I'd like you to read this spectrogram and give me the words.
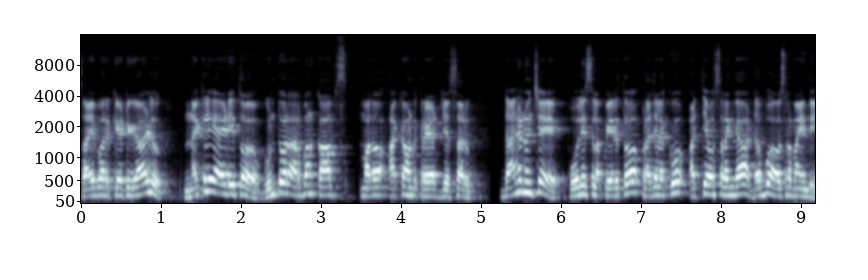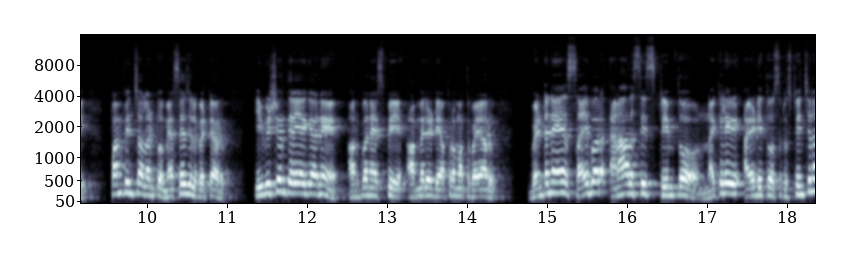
సైబర్ కేటుగాళ్ళు నకిలీ ఐడితో గుంటూరు అర్బన్ కాప్స్ మరో అకౌంట్ క్రియేట్ చేశారు. దాని నుంచే పోలీసుల పేరుతో ప్రజలకు అత్యవసరంగా డబ్బు అవసరమైంది పంపించాలంటూ మెసేజ్లు పెట్టారు. ఈ విషయం తెలియగానే అర్బన్ ఎస్పీ అమ్మిరెడ్డి అప్రమత్తమయ్యారు. వెంటనే సైబర్ అనాలిసిస్ టీంతో నకిలీ ఐడితో సృష్టించిన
